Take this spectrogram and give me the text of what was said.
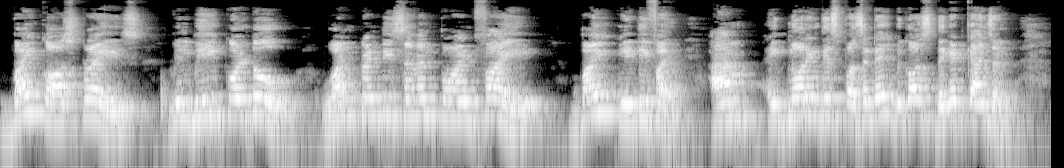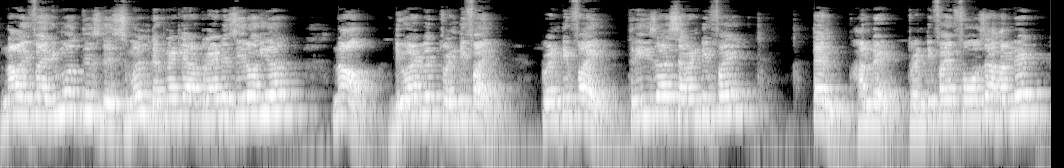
by cost price will be equal to 127.5 by 85. I am ignoring this percentage because they get cancelled. Now, if I remove this decimal, definitely I have to write a 0 here. Now, divide with 25. 25, 3s are 75, 10, 100. 25 4s are 100.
